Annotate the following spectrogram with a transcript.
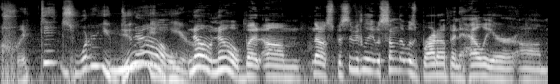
cryptids? What are you doing no, here? no, no, but um, no. Specifically, it was something that was brought up in Hellier. Um,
